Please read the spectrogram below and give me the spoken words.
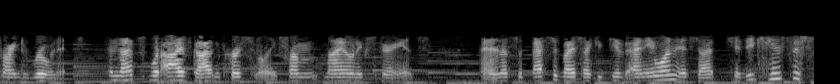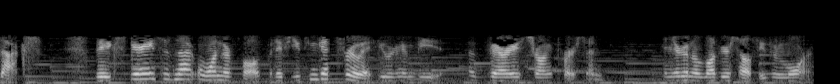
trying to ruin it. And that's what I've gotten personally from my own experience. And that's the best advice I could give anyone is that kidney cancer sucks. The experience is not wonderful, but if you can get through it, you're going to be a very strong person. And you're going to love yourself even more.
